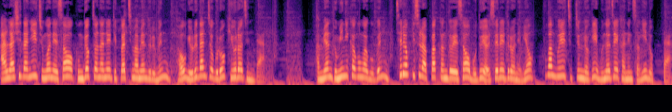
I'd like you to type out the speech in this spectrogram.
알 라시단이 중원에서 공격 전환을 뒷받침하면 흐름은 더욱 요르단 쪽으로 기울어진다. 반면 도미니카 공화국은 체력 기술 압박 강도에서 모두 열세를 드러내며 후반부의 집중력이 무너질 가능성이 높다.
